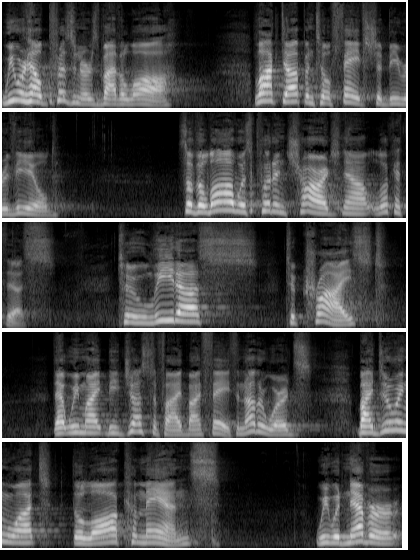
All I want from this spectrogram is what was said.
we were held prisoners by the law, locked up until faith should be revealed. So the law was put in charge. Now, look at this to lead us to Christ that we might be justified by faith. In other words, by doing what the law commands, we would never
